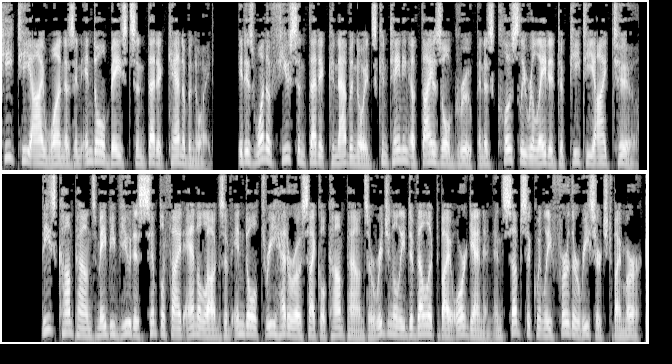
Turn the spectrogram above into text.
PTI-1 is an indole-based synthetic cannabinoid. It is one of few synthetic cannabinoids containing a thiazole group and is closely related to PTI-2. These compounds may be viewed as simplified analogues of indole 3 heterocycle compounds originally developed by Organon and subsequently further researched by Merck.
